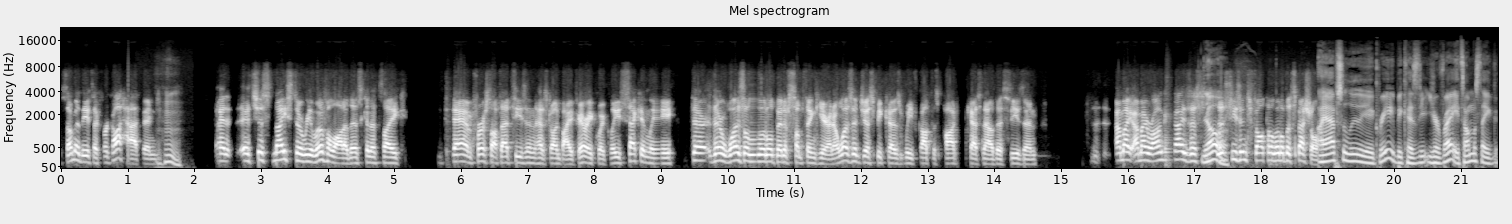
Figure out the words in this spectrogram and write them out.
Some of these I forgot happened. Mm-hmm. And it's just nice to relive a lot of this because it's like, damn, first off, that season has gone by very quickly. Secondly, there there was a little bit of something here. And it wasn't just because we've got this podcast now this season am I am I wrong, guys? This no. this season's felt a little bit special. I absolutely agree because you're right. It's almost like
